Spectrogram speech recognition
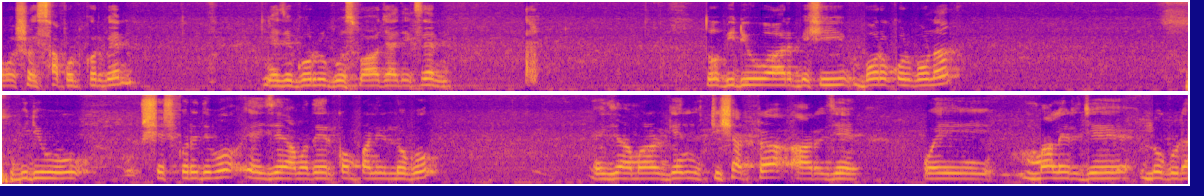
অবশ্যই সাপোর্ট করবেন। এই যে গরুর গোস পাওয়া যায়, দেখছেন? তো ভিডিও আর বেশি বড় করব না। ভিডিও শেষ করে দেব। এই যে আমাদের কোম্পানির লোগো এই যে আমার গেন টি শার্টটা আর যে ওই মালের যে লোগোটা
